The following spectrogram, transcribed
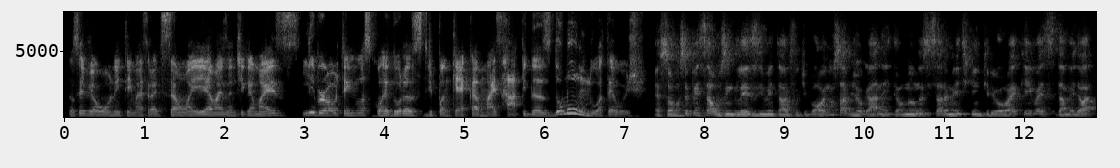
Então você vê, Olney tem mais tradição aí, é mais antiga, mas Liberal tem umas corredoras de panqueca mais rápidas do mundo até hoje. É só você pensar, os ingleses inventaram futebol e não sabem jogar, né? Então não necessariamente quem criou é quem vai se dar melhor.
